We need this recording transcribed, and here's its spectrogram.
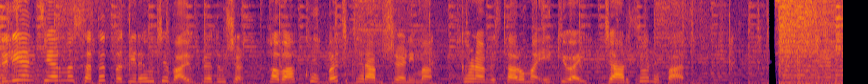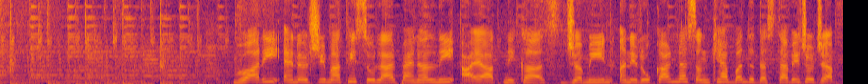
દિલ્હી એનસીઆરમાં સતત વધી રહ્યું છે વાયુ પ્રદૂષણ. હવા ખૂબ જ ખરાબ શ્રેણીમાં. ઘણા વિસ્તારોમાં એક્યુઆઈ ચારસો ને પાર. વારી એનર્જીમાંથી સોલાર પેનલની આયાત નિકાસ, જમીન અને રોકાણના સંખ્યાબંધ દસ્તાવેજો જપ્ત.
